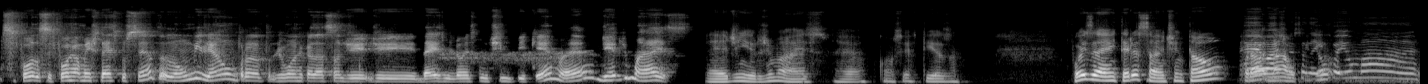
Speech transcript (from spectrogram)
Se, for, se for realmente 10%, um milhão pra, de uma arrecadação de, de 10 milhões para um time pequeno é dinheiro demais. É dinheiro demais, é, com certeza. Pois é, interessante. Então, pra, é, eu acho que isso daí foi uma.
